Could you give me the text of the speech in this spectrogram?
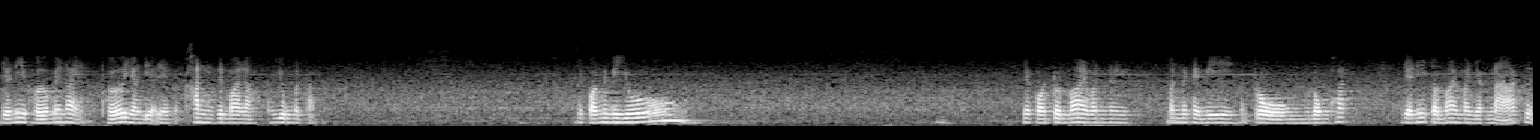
เดี๋ยวนี้เผลอไม่ได้ เผลออย่างเดียวเดียวคันขึ้นมาแล้วยุงมันกัดแต่ก่อนไม่มียุงแต่ก่อนต้นไม้มันมันไม่เคยมี มันโปร่งลมพัด เดี๋ยวนี้ต้นไม้มันอยากหนาขึ้น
